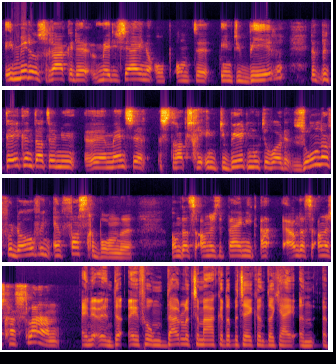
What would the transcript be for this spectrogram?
Inmiddels raken de medicijnen op om te intuberen. Dat betekent dat er nu uh, mensen straks geïntubeerd moeten worden zonder verdoving en vastgebonden. Omdat ze anders de pijn niet, omdat ze anders gaan slaan. En even om duidelijk te maken, dat betekent dat jij een, een,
